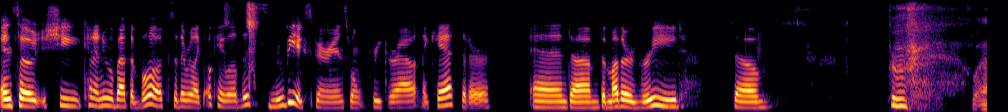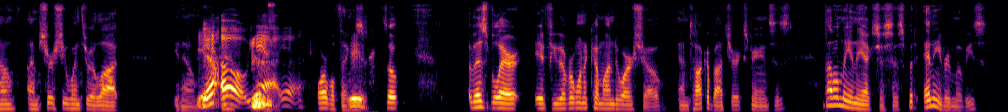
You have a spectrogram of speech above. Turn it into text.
And so she kind of knew about the book. So they were like, okay, well, this movie experience won't freak her out. And they casted her. And um, the mother agreed. So. well, I'm sure she went through a lot, you know. Yeah. yeah. Oh, yeah. Yeah. Horrible things. So Ms. Blair, if you ever want to come onto our show and talk about your experiences, not only in The Exorcist, but any of your movies,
